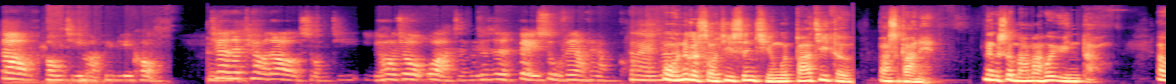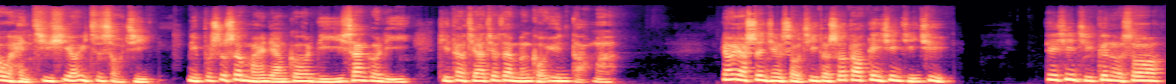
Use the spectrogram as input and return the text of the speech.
到手机嘛，B B 扣，现在再跳到手机以后就哇，整个就是倍速非常非常快。哦，那个手机申请，我八 G 的八十八年，那个时候妈妈会晕倒，啊，我很急需要一只手机。你不是说买两个梨、三个梨提到家就在门口晕倒吗？要要申请手机的时候，到电信局去，电信局跟我说，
